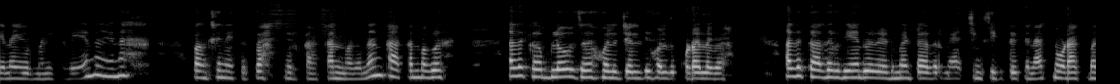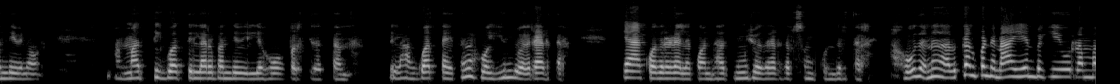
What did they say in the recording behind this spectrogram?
ಏನ ಇವ್ರ ಮನಿ ಕಡೆ ಏನ ಏನ ಫಂಕ್ಷನ್ ಐತಪ್ಪ ಇವ್ರ ಕಾಕನ್ ಮಗನ ನನ್ ಕಾಕನ್ ಮಗಳು. ಅದಕ್ಕ ಬ್ಲೌಸ್ ಹೊಲಿ ಜಲ್ದಿ ಹೊಲ್ದು ಕೊಡಲ್ಲವ ಅದಕ್ಕ ಅದ್ರದ್ದು ಏನ್ರ ರೆಡಿಮೇಡ್ ಅದ್ರ ಮ್ಯಾಚಿಂಗ್ ಸಿಗ್ತೈತೆ ಅಂತ ನೋಡಾಕ್ ಬಂದೇವಿ ನೋಡ್. ಮತ್ತೀಗ ಗೊತ್ತಿಲ್ಲಾರ ಬಂದೇವಿ ಇಲ್ಲೇ ಹೋಗಿ ಬರ್ತೀವಿ ಅಂತಂದ್ ಇಲ್ಲ ಹಂಗ ಗೊತ್ತಾಯ್ತಂದ್ರ ಹೋಗಿ ಹಿಂದ್ ಒದರಾಡ್ತಾರ. ಯಾಕೆ ಒದರಾಡಲಕ್ಕ ಒಂದ್ ಹತ್ತು ನಿಮಿಷ ಒದರಾಡ್ತಾರ ಸುಮ್ ಕುಂದಿರ್ತಾರ. ಹೌದನ? ಅದಕ್ಕ ಅನ್ಕೊಂಡೆ ನಾ ಏನ್ ಬಗ್ಗೆ ಇವ್ರ ನಮ್ಮ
